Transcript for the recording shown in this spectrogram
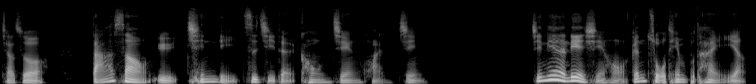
叫做打扫与清理自己的空间环境。今天的练习哈，跟昨天不太一样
